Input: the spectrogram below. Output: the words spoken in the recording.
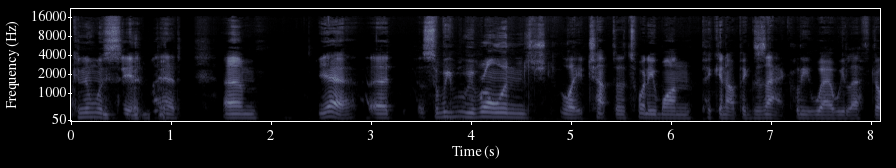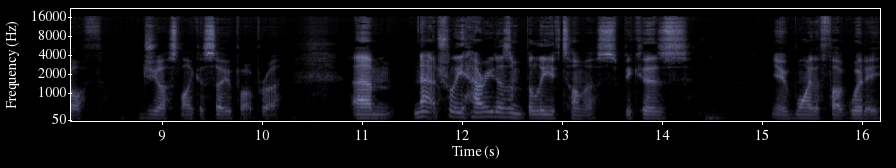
I can almost see it in my head. Um, yeah, uh, so we we roll in like chapter twenty one, picking up exactly where we left off, just like a soap opera. Um, naturally, Harry doesn't believe Thomas because, you know, why the fuck would he?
